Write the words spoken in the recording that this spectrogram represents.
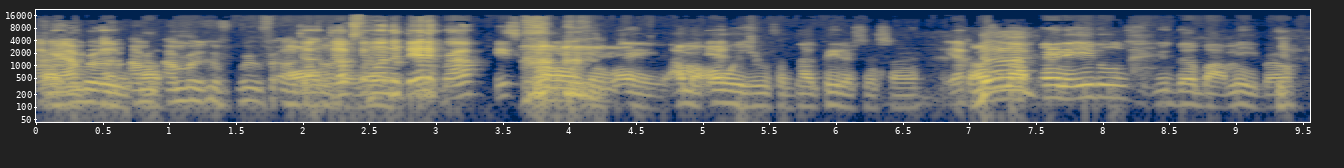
I'm Yeah, I'm rooting rooting. I'm, bro. I'm rooting, rooting for. Doug- Uh, Doug. Doug's the one that did it, bro. He's All the way. I'm gonna Yeah. always root for Doug Pederson, son. Yep. As long as you're not playing the Eagles, you good about me, bro.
